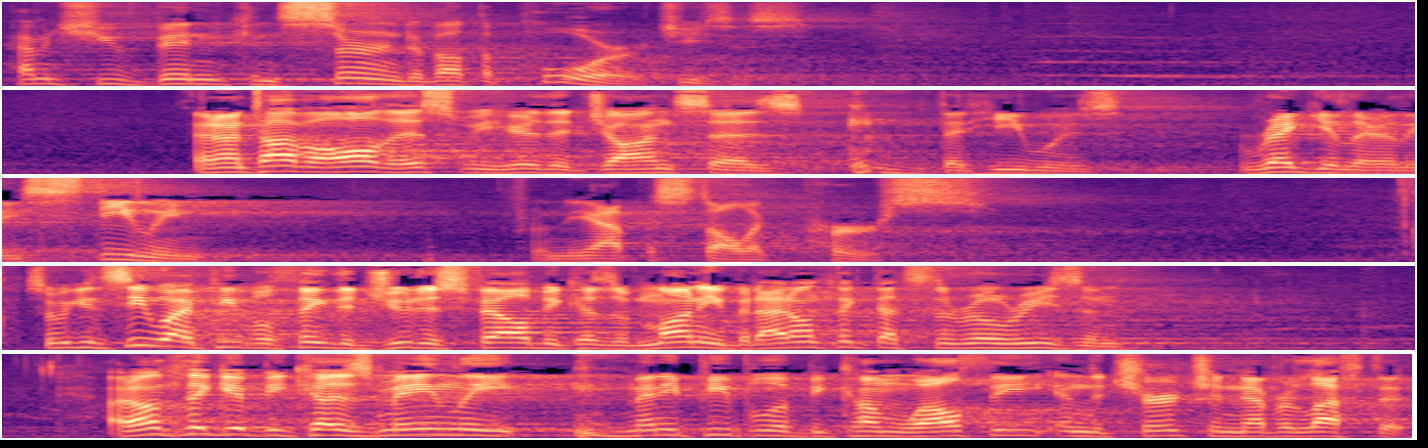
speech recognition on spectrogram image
Haven't you been concerned about the poor, Jesus? And on top of all this, we hear that John says that he was regularly stealing from the apostolic purse. So we can see why people think that Judas fell because of money, but I don't think that's the real reason. I don't think it because mainly many people have become wealthy in the church and never left it.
